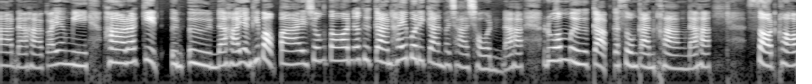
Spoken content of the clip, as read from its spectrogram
าชนะคะ ก็ยังมีภารกิจอื่น ๆนะคะ อย่างที่บอกไปช่วงต้นก็คือการให้บริการประชาชนนะคะ ร่วมมือกับกระทรวงการคลังนะคะ สอดคล้อง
